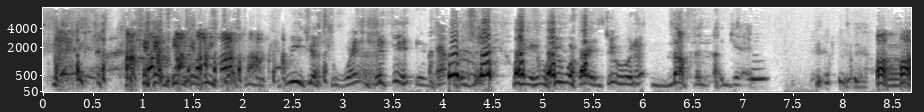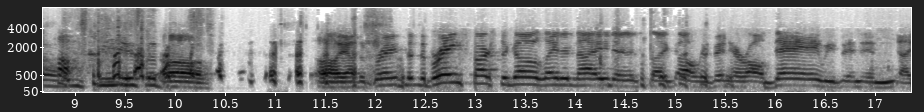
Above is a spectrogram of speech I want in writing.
and, we, just, we just went with it, and that was it. We, we weren't doing it, nothing again. Oh, he is the best. oh yeah, the brain the, the, brain starts to go late at night, and it's like, oh, we've been here all day. We've been in. I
